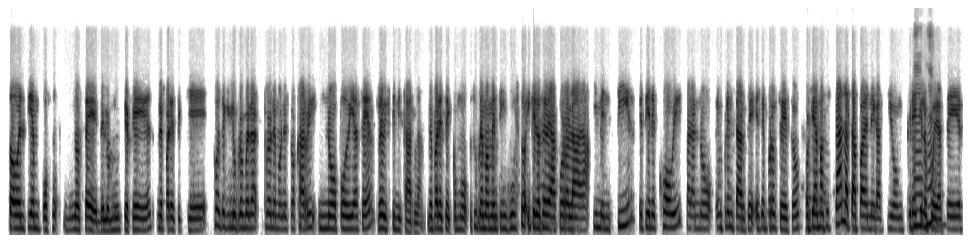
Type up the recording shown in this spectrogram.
todo el tiempo, no sé, de lo mustia que es, me parece que conseguirle un problema honesto a Carrie no podía ser revictimizarla, me parece como supremamente injusto y que ella se vea acorralada y mentir que tiene COVID para no enfrentarse ese proceso, porque además está en la etapa de negación, cree que lo puede hacer,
